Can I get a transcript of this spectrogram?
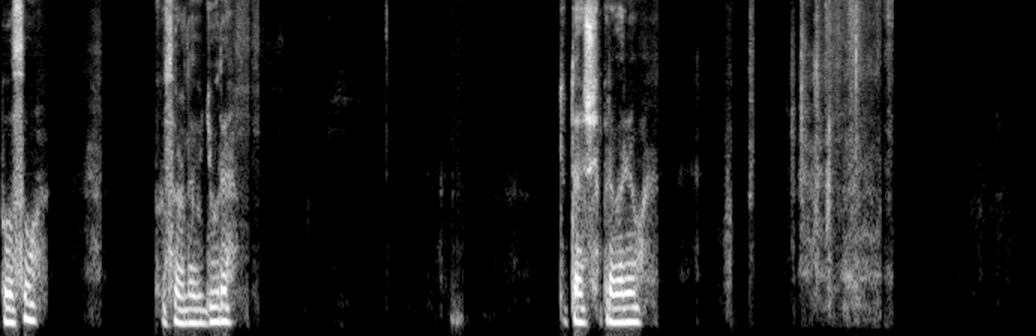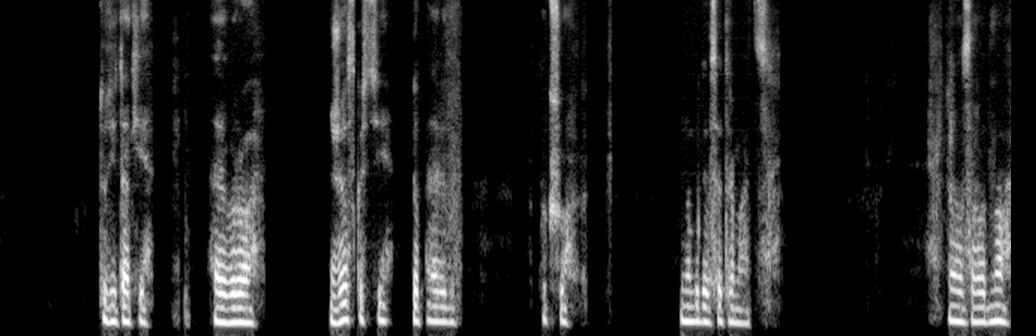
полосу. Просверлив дюри. Тут теж приварив. Тут і так є ребро жорсткості допереду. Так що воно буде все триматися. Але заодно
